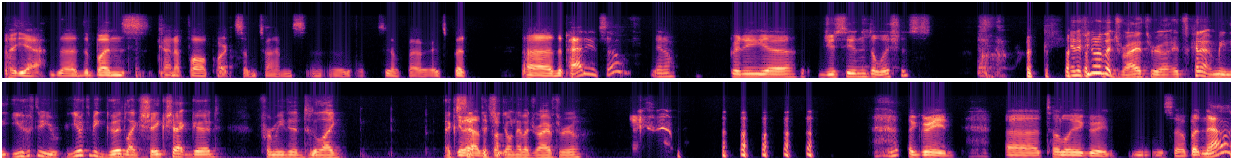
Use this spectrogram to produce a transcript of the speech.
but yeah, the the buns kind of fall apart sometimes. Uh, uh, you know, Five Guys, but uh, the patty itself, you know, pretty uh, juicy and delicious. And if you don't have a drive through, it's kind of I mean you have to be you have to be good like Shake Shack good for me to, to like accept that you don't have a drive through. agreed. Uh totally agreed. So but now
